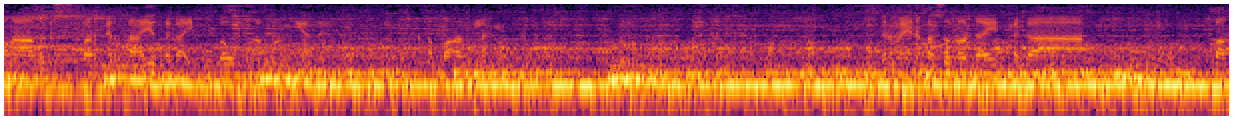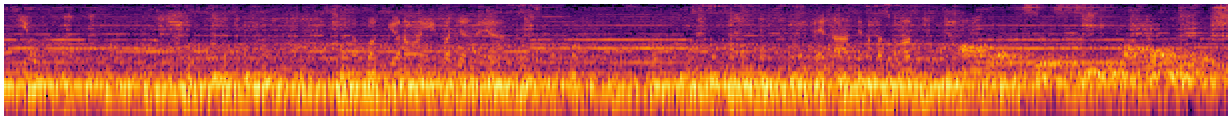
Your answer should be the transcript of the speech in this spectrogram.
Mga kabusis partner tayo, taga ipugaw, mga. Ayan. Nakapahag lang. Ito naman yung nakasunod ay taga Baguio. Taga Baguio naman ang iba dyan. Ayan. Ayan natin nakasunod. Yun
